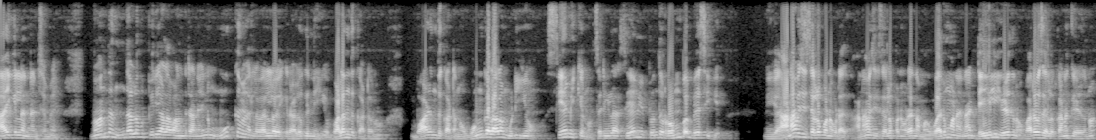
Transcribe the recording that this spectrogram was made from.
லாய்க்கலன்னு நினச்சோமே. இவன் வந்து இந்த அளவுக்கு பெரிய ஆளாக வளர்ந்துட்டானே இன்னும் மூக்கு மேலே வெளில வைக்கிற அளவுக்கு நீங்கள் வளர்ந்து காட்டணும். வாழ்ந்து காட்டணும். உங்களால் முடியும். சேமிக்கணும். சரிங்களா? சேமிப்பு வந்து ரொம்ப பேசிக்கு நீங்கள் அனாவசிய செலவு பண்ணக்கூடாது. அனாவசிய செலவு பண்ணக்கூடாது. நம்ம வருமானம் என்ன? டெய்லி எழுதணும். வரவு செலவு கணக்கு எழுதணும்.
